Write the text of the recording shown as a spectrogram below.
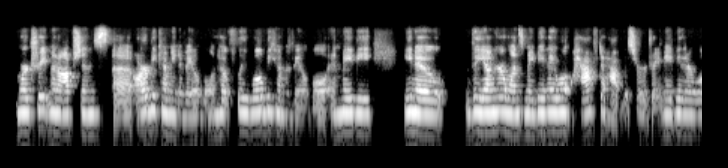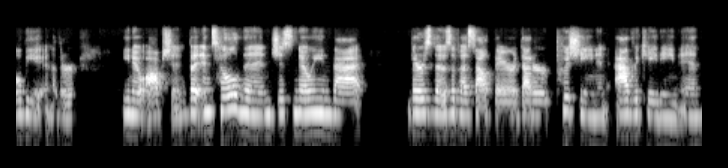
more treatment options uh, are becoming available and hopefully will become available. And maybe you know the younger ones maybe they won't have to have the surgery. Maybe there will be another you know option. But until then just knowing that there's those of us out there that are pushing and advocating and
